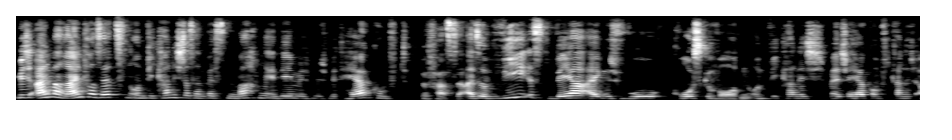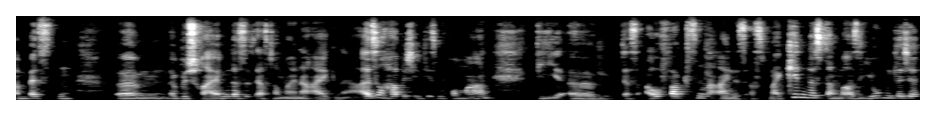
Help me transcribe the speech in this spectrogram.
mich einmal reinversetzen und wie kann ich das am besten machen, indem ich mich mit Herkunft befasse. Also wie ist wer eigentlich wo groß geworden und wie kann ich, welche Herkunft kann ich am besten ähm, beschreiben. Das ist erstmal meine eigene. Also habe ich in diesem Roman die, äh, das Aufwachsen eines erstmal Kindes, dann war sie Jugendliche,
